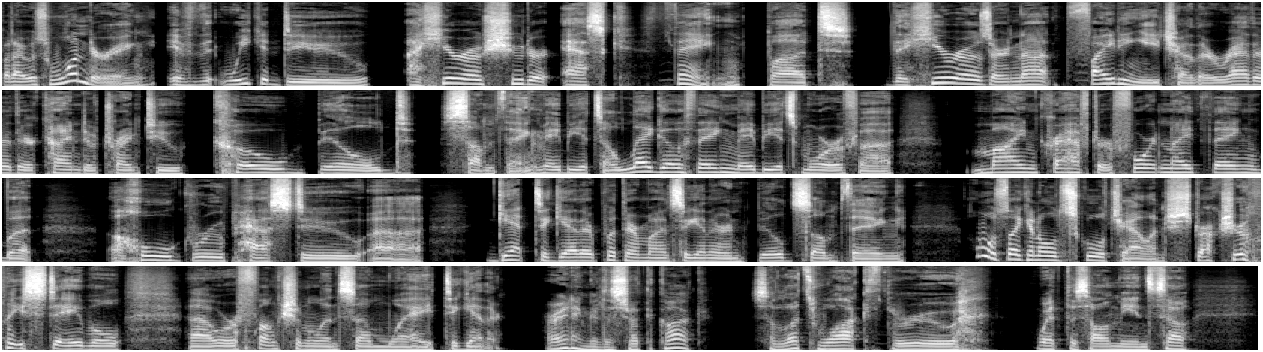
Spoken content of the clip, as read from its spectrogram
But I was wondering if th- we could do a hero shooter esque thing, but the heroes are not fighting each other. Rather, they're kind of trying to co build something. Maybe it's a Lego thing. Maybe it's more of a Minecraft or Fortnite thing, but a whole group has to uh, get together, put their minds together, and build something almost like an old school challenge, structurally stable uh, or functional in some way together. All right, I'm going to start the clock. So let's walk through what this all means. So,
